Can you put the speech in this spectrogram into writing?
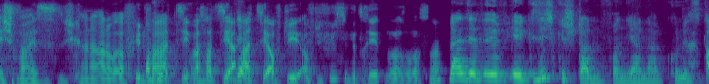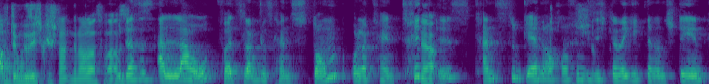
Ich weiß es nicht, keine Ahnung. Auf jeden Auf Fall hat sie, was hat sie, hat sie auf die, auf die Füße getreten oder sowas, ne? Nein, sie hat auf ihr Gesicht gestanden von Jana Kunitskaya. Auf dem Gesicht gestanden, genau das war's. Und das ist erlaubt, weil solange es kein Stomp oder kein Tritt Ja. ist, kannst du gerne auch auf dem. Gesicht deiner Gegnerin stehen.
